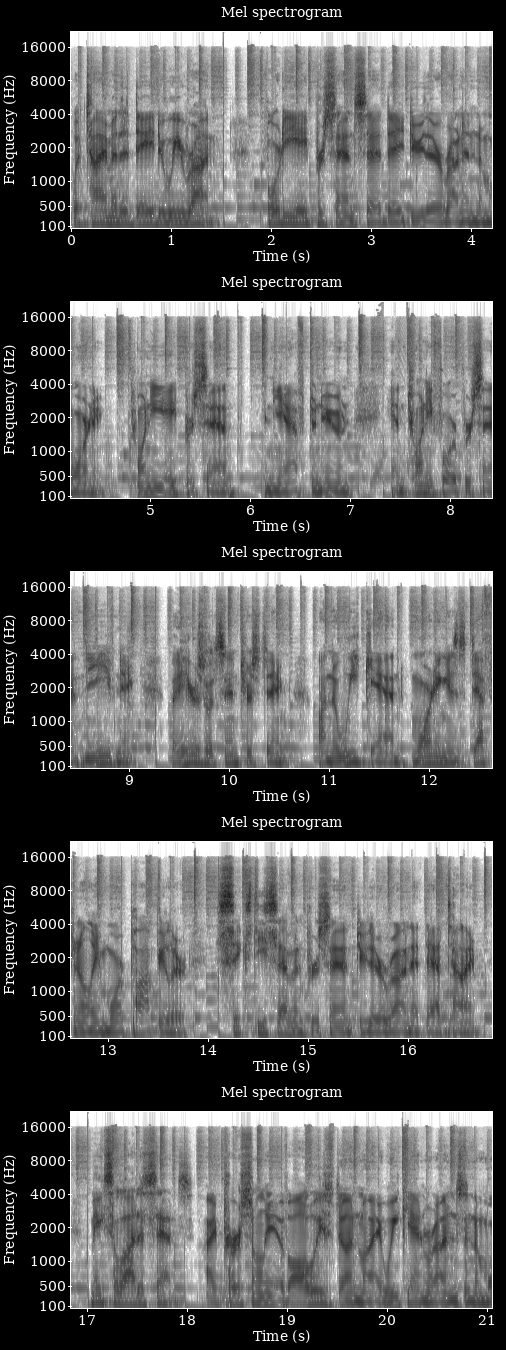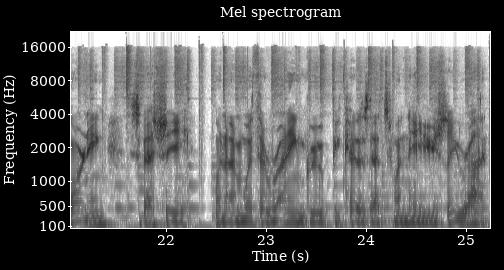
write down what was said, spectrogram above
What time of the day do we run? 48% said they do their run in the morning, 28% in the afternoon, and 24% in the evening. But here's what's interesting on the weekend, morning is definitely more popular. 67% do their run at that time. Makes a lot of sense. I personally have always done my weekend runs in the morning, especially when I'm with a running group because that's when they usually run.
